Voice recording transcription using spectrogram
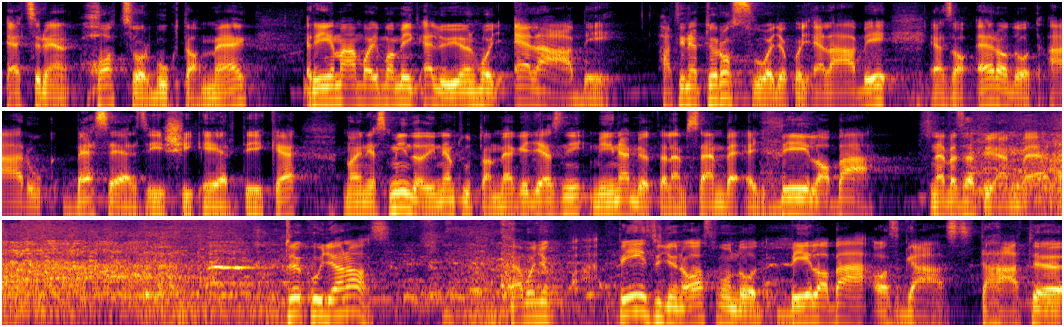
egyszerűen hatszor buktam meg, rémámaiban még előjön, hogy LAB. Hát én ettől rosszul vagyok, hogy LAB, ez a eradott áruk beszerzési értéke. Na én ezt mindaddig nem tudtam megegyezni, még nem jött velem szembe egy Béla Bá nevezetű ember. Tök ugyanaz? Na mondjuk pénzügyön azt mondod, Béla Bá, az gáz. Tehát ö,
